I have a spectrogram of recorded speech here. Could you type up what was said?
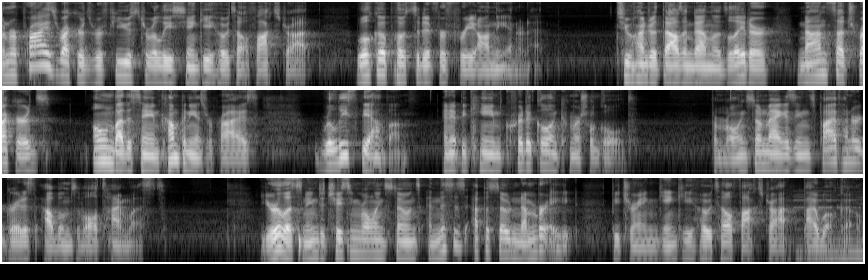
When Reprise Records refused to release Yankee Hotel Foxtrot, Wilco posted it for free on the internet. 200,000 downloads later, Nonesuch Records, owned by the same company as Reprise, released the album, and it became critical and commercial gold from Rolling Stone magazine's 500 Greatest Albums of All Time list. You're listening to Chasing Rolling Stones, and this is episode number 8 featuring Yankee Hotel Foxtrot by Wilco.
